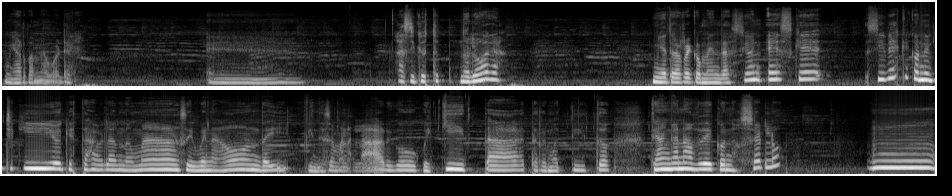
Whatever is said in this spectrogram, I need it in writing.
Mierda, me volé. Eh, así que usted no lo haga. Mi otra recomendación es que si ves que con el chiquillo que estás hablando más y buena onda y fin de semana largo, huequita, terremotito, te dan ganas de conocerlo, mmm,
